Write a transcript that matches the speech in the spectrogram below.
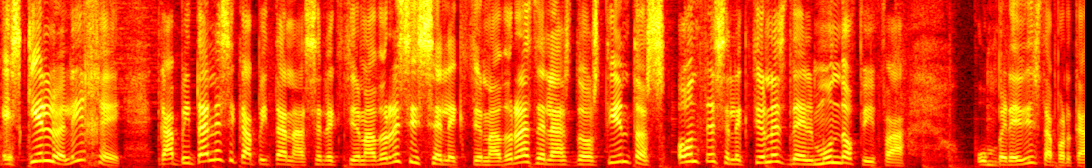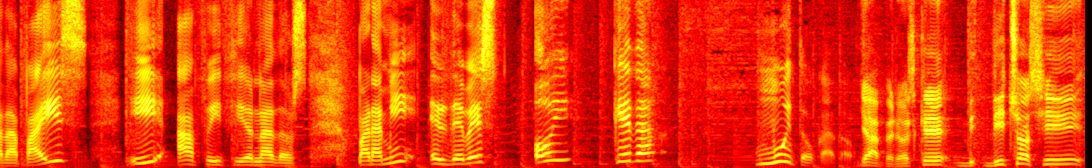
es quién lo elige. Capitanes y capitanas, seleccionadores y seleccionadoras de las 211 selecciones del mundo FIFA. Un periodista por cada país y aficionados. Para mí, el de Best hoy queda muy tocado. Ya, pero es que di- dicho así,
